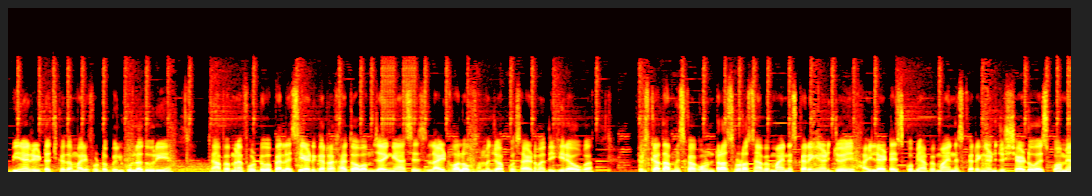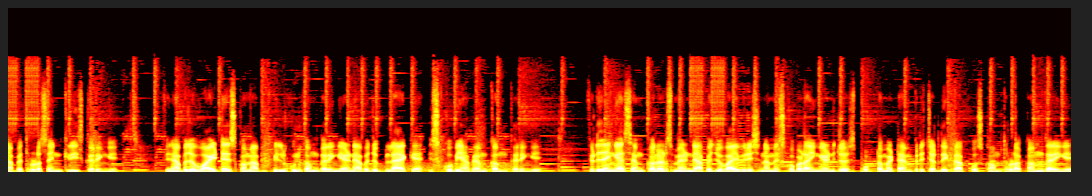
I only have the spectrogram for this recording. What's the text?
बिना रिटच करते हमारी फ़ोटो बिल्कुल अधूरी है तो यहाँ पे मैंने फ़ोटो को पहले से ऐड कर रखा है तो अब हम जाएँगे यहाँ से लाइट वाला ऑप्शन में जो आपको साइड में दिख रहा होगा फिर उसके बाद हम इसका कॉन्ट्रास्ट थोड़ा सा यहाँ पे माइनस करेंगे एंड जो हाईलाइट है इसको भी यहाँ पे माइनस करेंगे एंड जो शेडो है इसको हम यहाँ पे थोड़ा सा इंक्रीज करेंगे फिर यहाँ पे जो व्हाइट है इसको हम यहाँ पे बिल्कुल कम करेंगे एंड यहाँ पे जो ब्लैक है इसको भी यहाँ पे हम कम करेंगे फिर जाएँगे ऐसे हम कलर्स में, यहाँ पे जो वाइब्रेशन हम इसको बढ़ाएँगे एंड जो फ़ोटो में टेम्परेचर दिख रहा है आपको, उसको हम थोड़ा कम करेंगे।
